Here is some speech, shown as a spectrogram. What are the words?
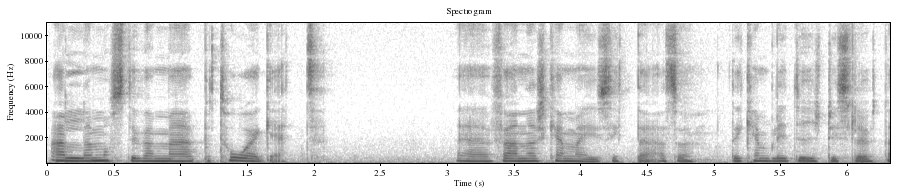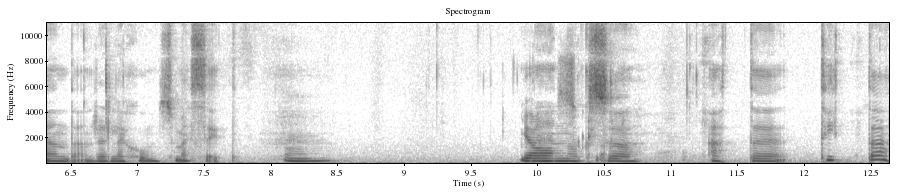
alla måste vara med på tåget. Eh, för annars kan man ju sitta, alltså det kan bli dyrt i slutändan relationsmässigt. Mm. Ja, Men också att eh, titta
